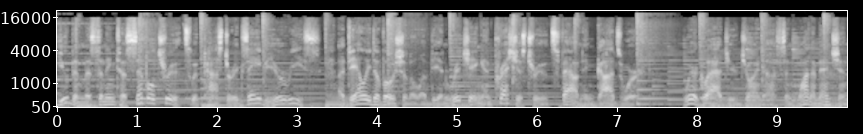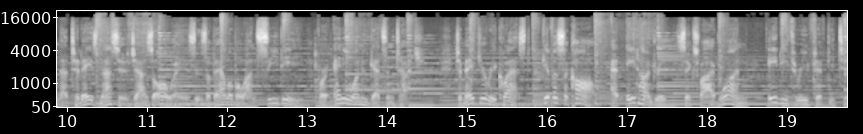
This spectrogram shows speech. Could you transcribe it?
You've been listening to Simple Truths with Pastor Xavier Ries, a daily devotional of the enriching and precious truths found in God's Word. We're glad you joined us and want to mention that today's message, as always, is available on CD for anyone who gets in touch. To make your request, give us a call at 800 651 8352.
